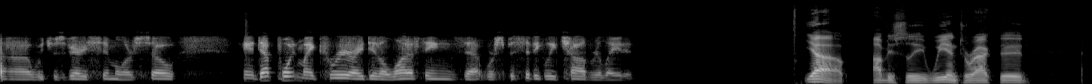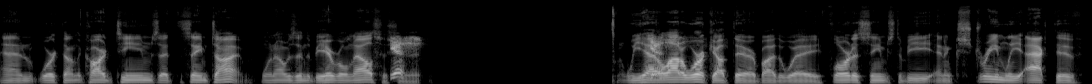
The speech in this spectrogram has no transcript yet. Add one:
uh, which was very similar. So. At that point in my career, I did a lot of things that were specifically child related. Yeah, obviously, we interacted and worked on the CART teams at the same time when I was in the behavioral analysis Yes. unit. We had a lot of work out there, by the way. Florida seems to be an extremely active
